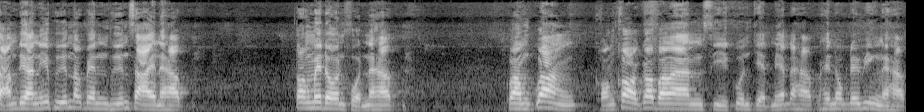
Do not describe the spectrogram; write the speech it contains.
สามเดือนนี้พื้นต้องเป็นพื้นทรายนะครับ ต้องไม่โดนฝนนะครับ ความกว้างของข้อก็ประมาณสี่คูณเจ็ดเมตรนะครับ ให้นกได้วิ่งนะครับ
